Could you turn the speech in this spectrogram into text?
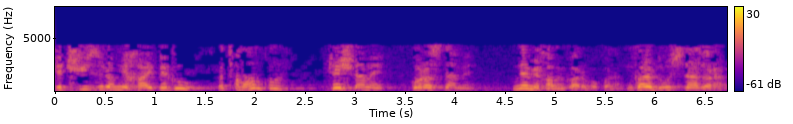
یه چیزی رو می‌خوای بگو و تمام کن. تشتمه گرستمه نمی‌خوام این کارو بکنم. این کارو دوست ندارم.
